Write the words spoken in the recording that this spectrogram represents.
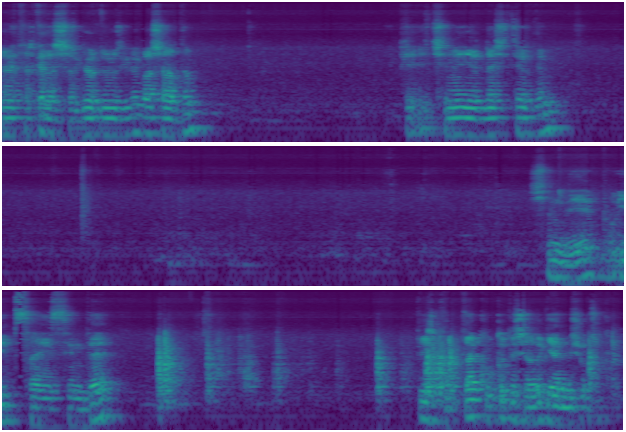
Evet arkadaşlar gördüğünüz gibi başardım. Bir içine yerleştirdim. Şimdi bu ip sayesinde bir katta koku dışarı gelmiş olacak.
